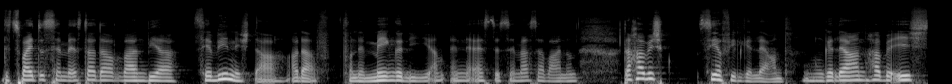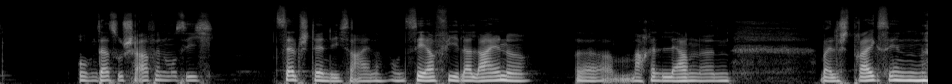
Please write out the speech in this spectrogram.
das zweite Semester, da waren wir sehr wenig da, oder von der Menge, die am Ende erste Semester waren. Und da habe ich sehr viel gelernt. Und gelernt habe ich, um das zu schaffen, muss ich selbstständig sein und sehr viel alleine äh, machen lernen, weil Streiks sind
